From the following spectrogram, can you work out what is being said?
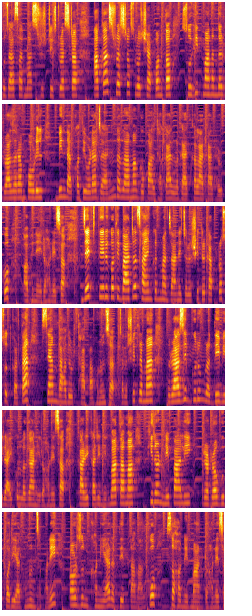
पूजा शर्मा सृष्टि श्रेष्ठ आकाश श्रेष्ठ सुरक्षा पन्त सोहित मानन्द राजाराम पौडेल बिन्दा खतिवडा जयानन्द लामा गोपाल ढकाल लगायत कलाकारहरूको अभिनय रहनेछ। जेठ तेह्र गतिबाट छायाङ्कनमा जाने चलचित्रका प्रस्तुतकर्ता श्याम बहादुर थापा हुनुहुन्छ। चलचित्रमा राजीव गुरुङ र देवी राईको लगानी रहनेछ। कार्यकारी निर्मातामा किरण नेपाली र रघु परियार हुनुहुन्छ भने अर्जुन खनिया र देव तामाङको सहनिर्माण रहनेछ।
